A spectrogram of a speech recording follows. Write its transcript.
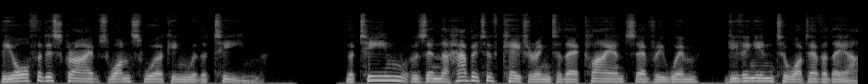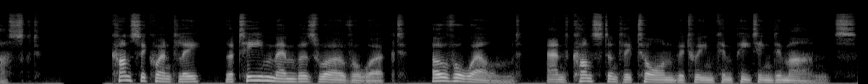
the author describes once working with a team. The team was in the habit of catering to their clients' every whim, giving in to whatever they asked. Consequently, the team members were overworked, overwhelmed, and constantly torn between competing demands.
